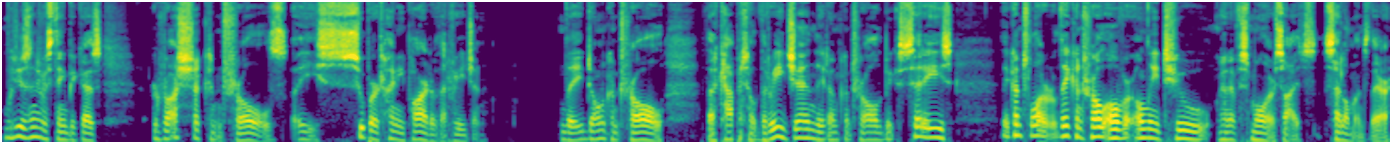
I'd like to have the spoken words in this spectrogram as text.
which is interesting because Russia controls a super tiny part of that region. They don't control the capital of the region. They don't control the biggest cities. They control they control over only two kind of smaller sized settlements there.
